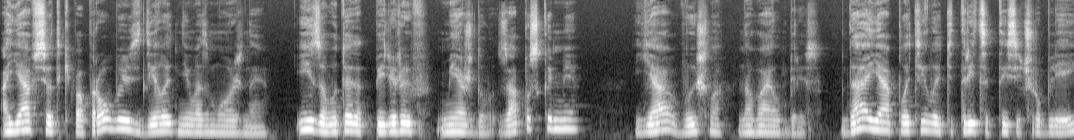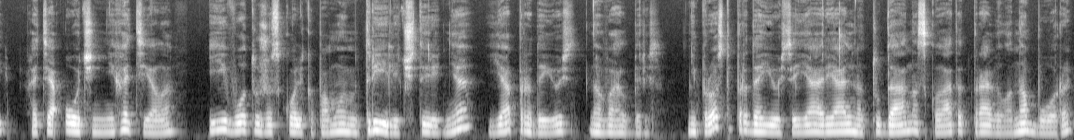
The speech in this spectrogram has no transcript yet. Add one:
А я все-таки попробую сделать невозможное. И за вот этот перерыв между запусками я вышла на Wildberries. Да, я оплатила эти 30 тысяч рублей, хотя очень не хотела, и вот уже сколько, по-моему, три или четыре дня я продаюсь на Wildberries. Не просто продаюсь, а я реально туда на склад отправила наборы,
